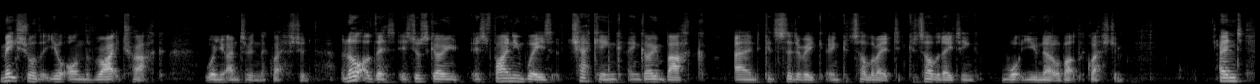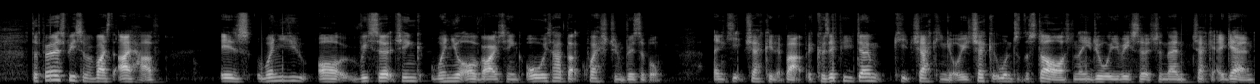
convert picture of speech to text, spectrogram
make sure that you're on the right track when you're answering the question. And a lot of this is just going is finding ways of checking and going back and considering and consolidating consolidating what you know about the question. And the first piece of advice that I have is when you are researching, when you are writing, always have that question visible and keep checking it back because if you don't keep checking it or you check it once at the start and then you do all your research and then check it again,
